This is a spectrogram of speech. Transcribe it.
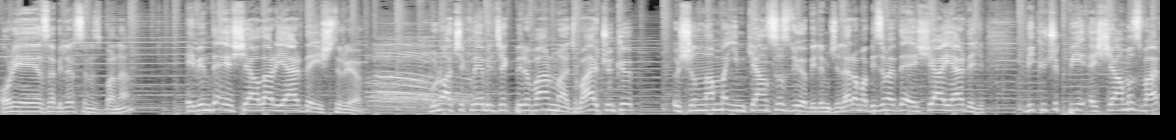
Oraya yazabilirsiniz bana. Evimde eşyalar yer değiştiriyor. Bunu açıklayabilecek biri var mı acaba? Çünkü ışınlanma imkansız diyor bilimciler ama bizim evde eşya yer değil. Bir küçük bir eşyamız var.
